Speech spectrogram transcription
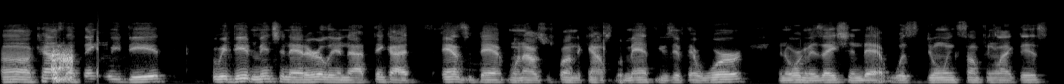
Uh, Council, I think we did. We did mention that earlier, and I think I answered that when I was responding to Councilor Matthews. If there were an organization that was doing something like this,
